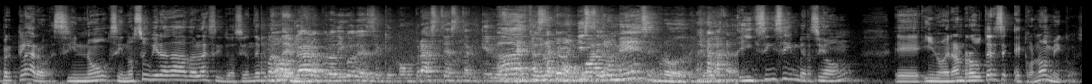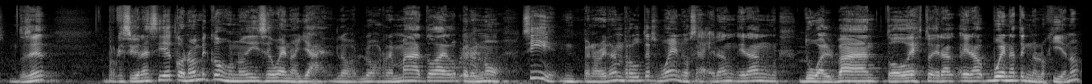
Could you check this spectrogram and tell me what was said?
pero claro, si no, si no se hubiera dado la situación de No, pandemia. claro, pero digo desde que compraste hasta que lo Ah, hasta que como vendiste. cuatro meses, brother. Yo hice esa inversión eh, y no eran routers económicos. Entonces, porque si hubieran sido económicos, uno dice, bueno, ya, los, los remato, algo, pero no. Sí, pero eran routers buenos, o sea, eran, eran dual band, todo esto era, era buena tecnología, ¿no?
